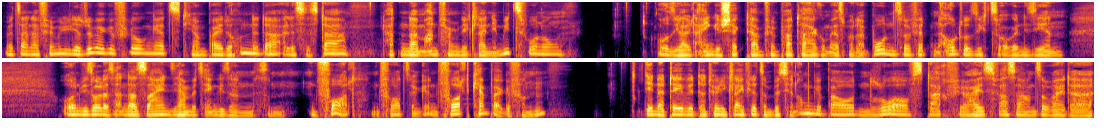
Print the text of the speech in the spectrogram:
mit seiner Familie rübergeflogen jetzt. Die haben beide Hunde da, alles ist da. Hatten da am Anfang eine kleine Mietswohnung, wo sie halt eingescheckt haben für ein paar Tage, um erstmal da Boden zu finden, ein Auto sich zu organisieren. Und wie soll das anders sein? Sie haben jetzt irgendwie so ein, so ein Ford, ein Ford, ein Ford Camper gefunden. Den hat David natürlich gleich wieder so ein bisschen umgebaut, ein Rohr aufs Dach für heißes Wasser und so weiter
